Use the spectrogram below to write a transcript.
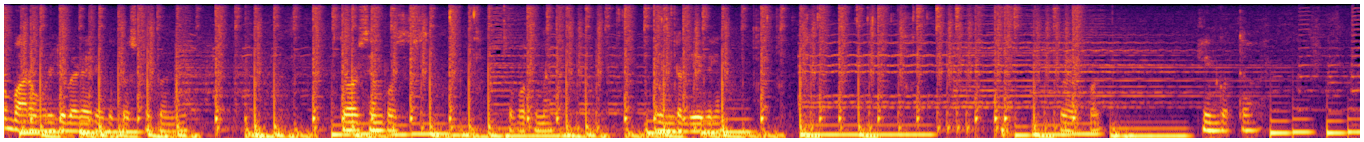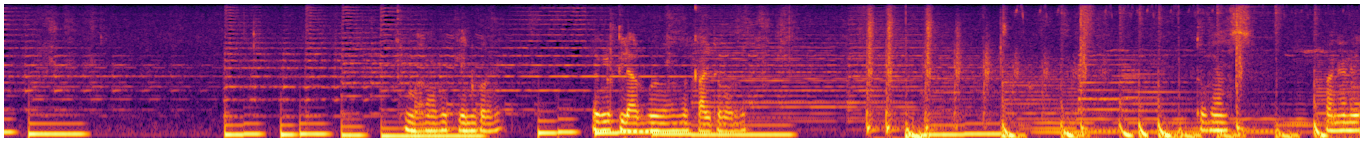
এবার বারো ভোল্টের ব্যাটারি রেখে পরিষ্কার করে নেবে এবার সেম প্রসেস তো প্রথমে রুমটা দিয়ে দিলাম। তো এরপর ক্লিন করতে হবে। ভালোভাবে ক্লিন করবে এগুলো ভাবে কাজটা করবে। তো ফ্রেন্ডস ফাইনালি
